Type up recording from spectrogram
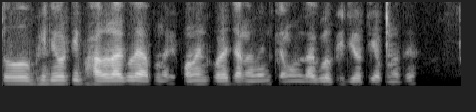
তো ভিডিওটি ভালো লাগলে আপনাকে কমেন্ট করে জানাবেন কেমন লাগল ভিডিওটি আপনাদের।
